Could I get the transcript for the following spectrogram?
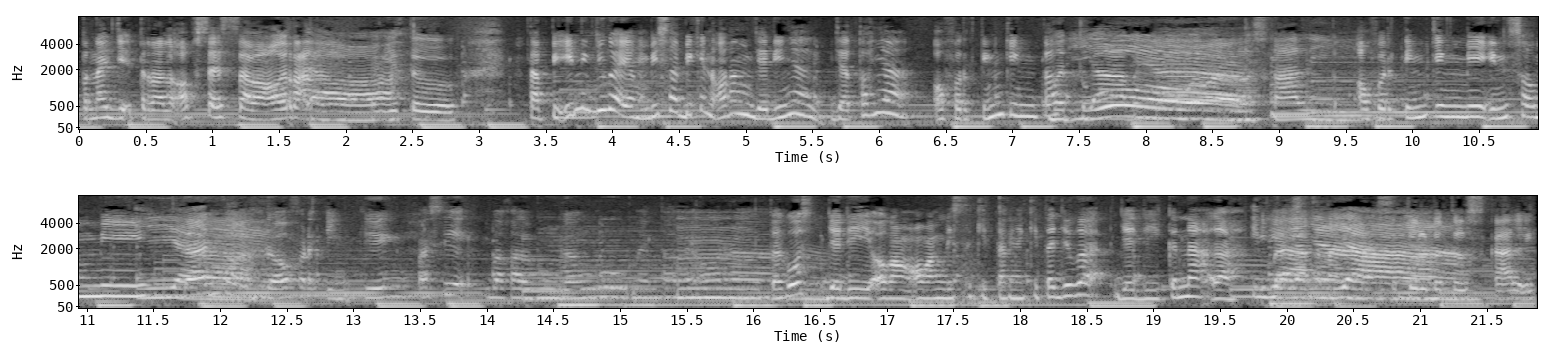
pernah j- terlalu obses sama orang Oh. begitu. Tapi ini juga yang bisa bikin orang jadinya jatuhnya overthinking toh. Betul. Iya, betul, sekali. Overthinking nih, insomnia. Iya. dan kalau udah overthinking pasti bakal mengganggu mentalnya orang Hmm, Terus jadi orang-orang di sekitarnya kita juga jadi kena lah Iya, imbasnya. iya, Ya. betul betul sekali.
